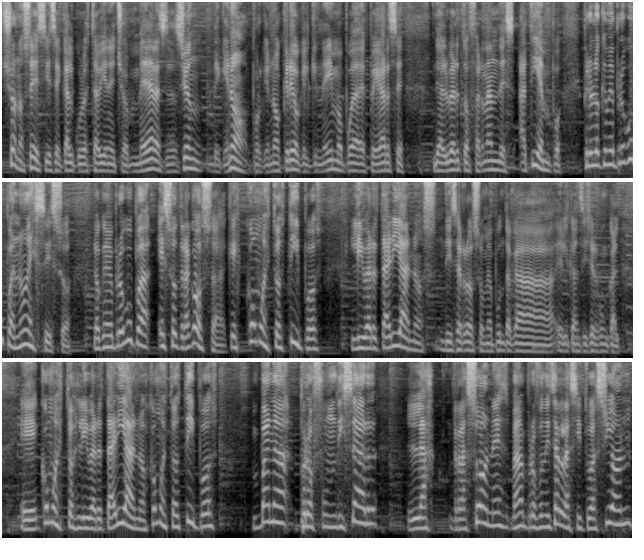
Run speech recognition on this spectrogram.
Yo no sé si ese cálculo está bien hecho, me da la sensación de que no, porque no creo que el kirchnerismo pueda despegarse de Alberto Fernández a tiempo. Pero lo que me preocupa no es eso, lo que me preocupa es otra cosa, que es cómo estos tipos libertarianos, dice Rosso, me apunta acá el canciller Juncal, eh, cómo estos libertarianos, cómo estos tipos van a profundizar las razones, van a profundizar la situación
